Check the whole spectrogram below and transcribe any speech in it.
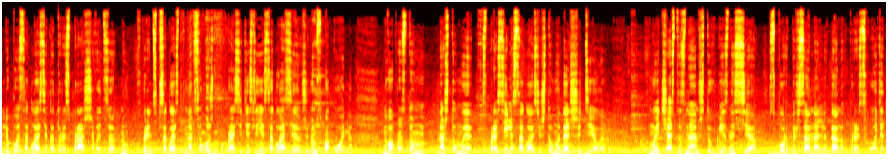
любое согласие, которое спрашивается, ну, в принципе, согласие на все можно попросить, если есть согласие, живем спокойно. Но вопрос в том, на что мы спросили согласие, что мы дальше делаем. Мы часто знаем, что в бизнесе сбор персональных данных происходит,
